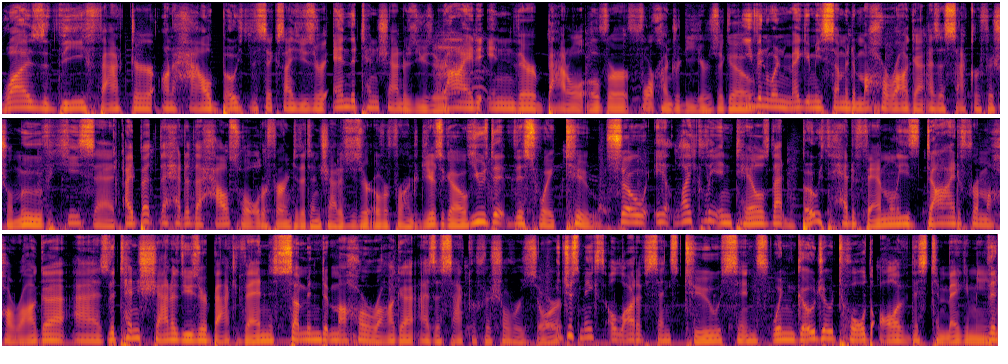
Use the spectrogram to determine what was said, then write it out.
was the factor on how both the Six Eyes user and the Ten Shadows user died in their battle over 400 years ago. Even when Megumi summoned Mahoraga as a sacrificial move, he said, I bet the head of the household, referring to the Ten Shadows user over 400 years ago, used it this way too. So it likely entails that both head families died from Mahoraga as the Ten Shadows user back then summoned Mahoraga as a sacrificial resort. It just makes a lot of sense too, since when Gojo told all of this to Megumi, the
